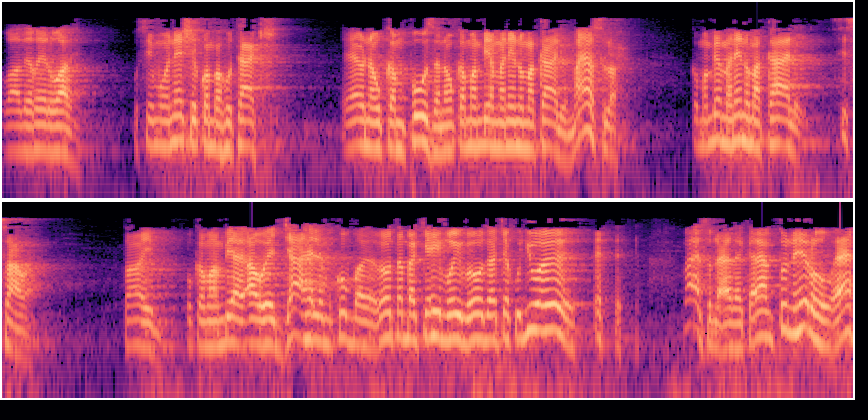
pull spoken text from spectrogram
wazi غير wazi usimuoneshe kwamba hutaki yeye na ukampuza na ukamwambia maneno makali mayasluh ukamwambia maneno makali si sawa طيب ukamwambia au wewe jahil mkubwa wewe utabaki hivyo hivyo wewe utaacha kujua wewe ما يصل هذا كلام تنهره eh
